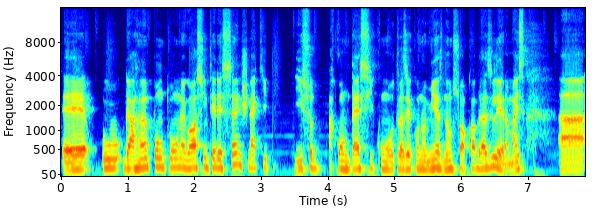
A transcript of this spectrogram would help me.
É, o Garran pontuou um negócio interessante, né? Que isso acontece com outras economias, não só com a brasileira, mas Uh,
